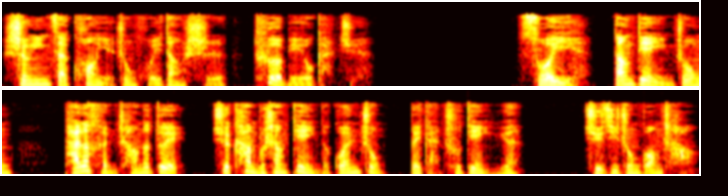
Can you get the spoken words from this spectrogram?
声音在旷野中回荡时特别有感觉。所以，当电影中排了很长的队却看不上电影的观众被赶出电影院，聚集中广场，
